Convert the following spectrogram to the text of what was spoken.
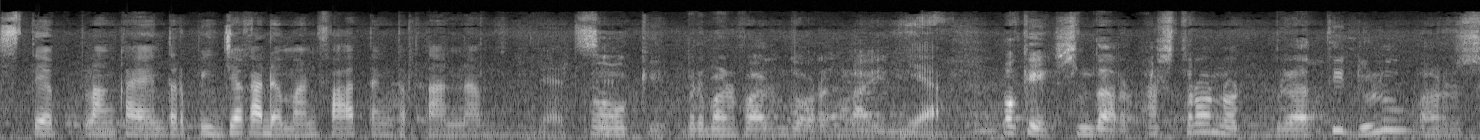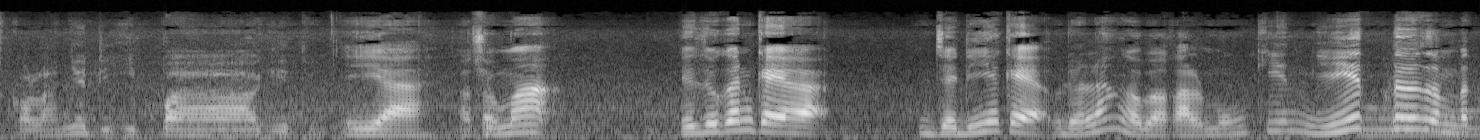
setiap langkah yang terpijak ada manfaat yang tertanam. Oh, Oke, bermanfaat untuk orang lain. Iya. Oke, sebentar. Astronot berarti dulu harus sekolahnya di IPA gitu. Iya, Atau- cuma itu kan kayak jadinya kayak udahlah nggak bakal mungkin gitu sempet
